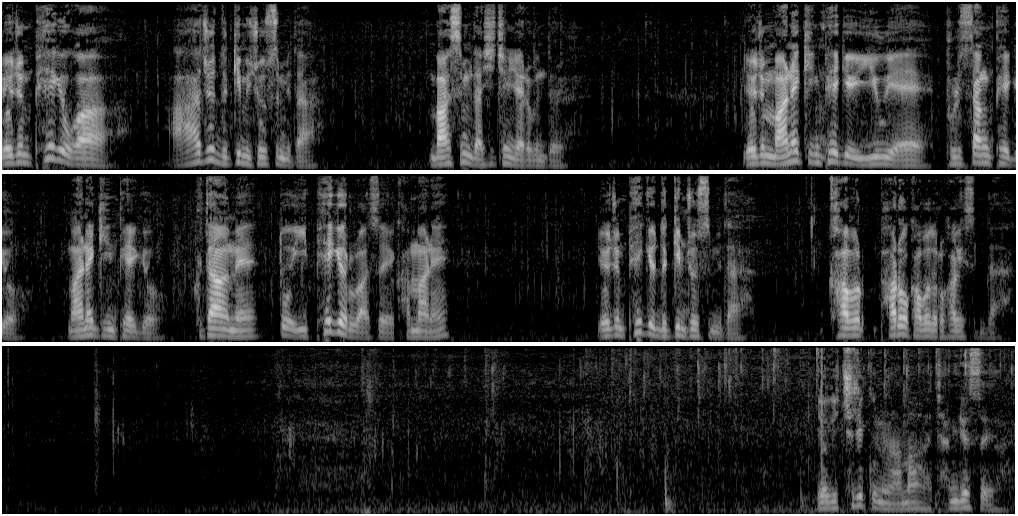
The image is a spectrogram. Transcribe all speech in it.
요즘 폐교가 아주 느낌이 좋습니다. 맞습니다 시청자 여러분들. 요즘 마네킹 폐교 이후에 불상 폐교 마네킹 폐교 그 다음에 또 이 폐교를 왔어요 간만에. 요즘 폐교 느낌 좋습니다. 가, 바로 가보도록 하겠습니다. 여기 출입구는 아마 잠겼어요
